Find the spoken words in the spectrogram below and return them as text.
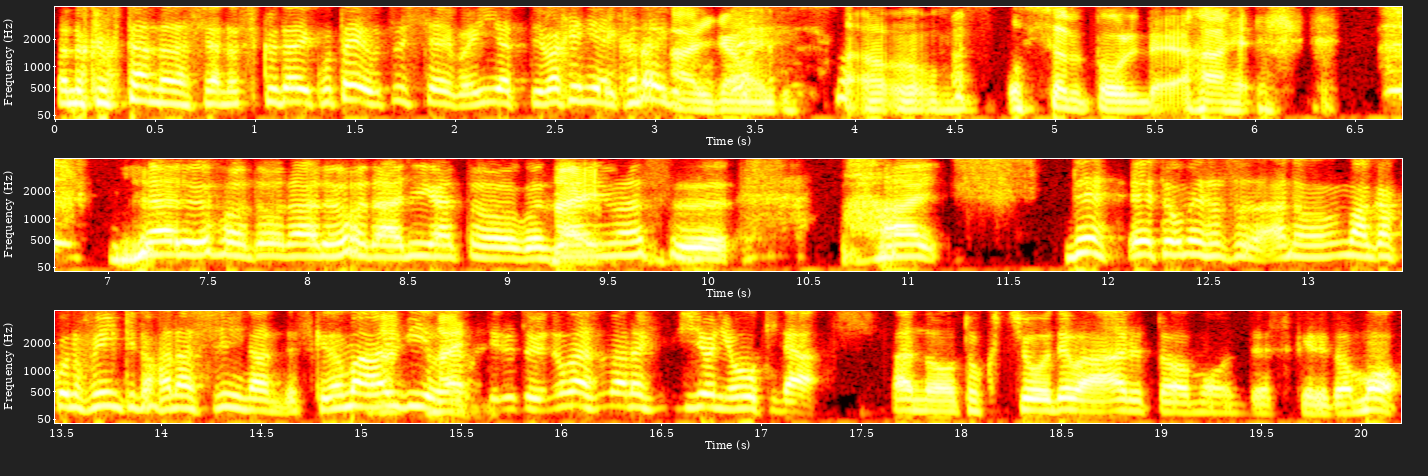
あの、極端な話、あの、宿題答えを移しちゃえばいいやっていうわけにはいかないですね。はい、いかないです。おっしゃる通りで、はい。なるほど、なるほど。ありがとうございます。はいはい。で、えっ、ー、と、ごめんなさい。あの、まあ、学校の雰囲気の話なんですけど、まあ、IB をやっているというのが、はい、非常に大きな、あの、特徴ではあるとは思うんですけれども、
